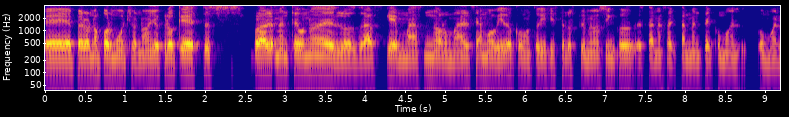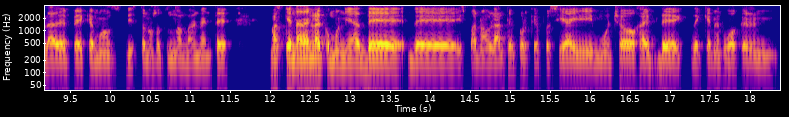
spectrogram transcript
Eh, pero no por mucho, ¿no? Yo creo que esto es probablemente uno de los drafts que más normal se ha movido. Como tú dijiste, los primeros cinco están exactamente como el, como el ADP que hemos visto nosotros normalmente, más que nada en la comunidad de, de hispanohablante, porque pues sí hay mucho hype de, de Kenneth Walker en,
